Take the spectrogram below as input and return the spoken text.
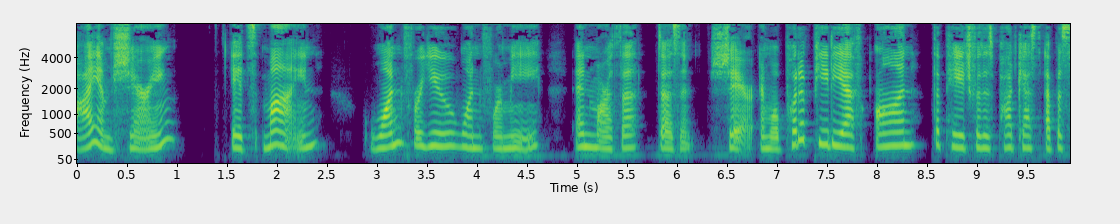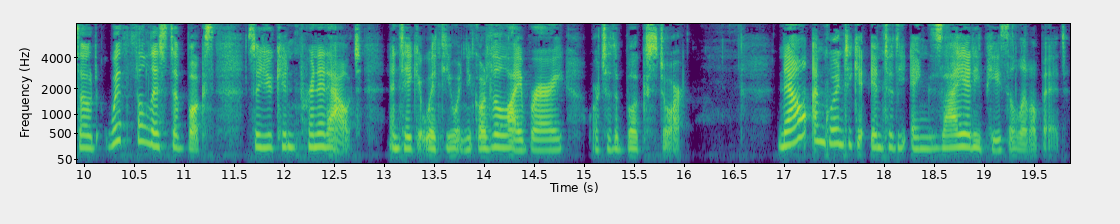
I Am Sharing, It's Mine, One for You, One for Me, and Martha Doesn't Share. And we'll put a PDF on the page for this podcast episode with the list of books so you can print it out and take it with you when you go to the library or to the bookstore. Now I'm going to get into the anxiety piece a little bit.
